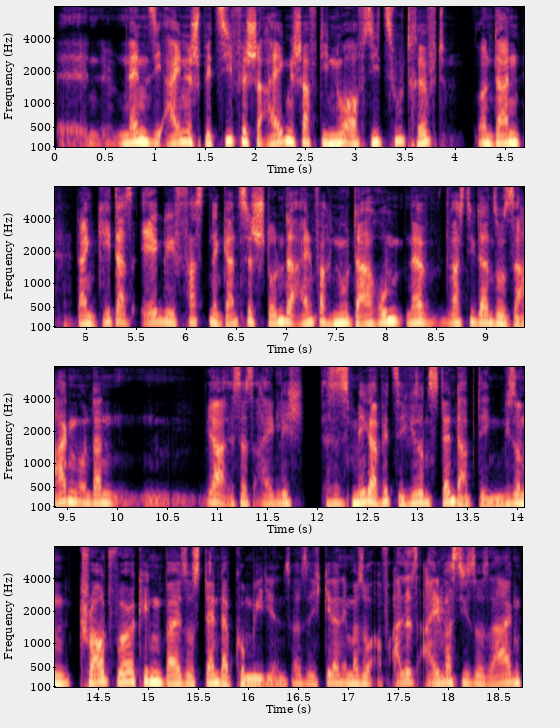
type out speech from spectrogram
äh, nennen Sie eine spezifische Eigenschaft, die nur auf Sie zutrifft. Und dann, dann geht das irgendwie fast eine ganze Stunde einfach nur darum, ne, was die dann so sagen. Und dann, ja, ist das eigentlich, das ist mega witzig, wie so ein Stand-up-Ding, wie so ein Crowdworking bei so Stand-up-Comedians. Also ich gehe dann immer so auf alles ein, mhm. was die so sagen,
